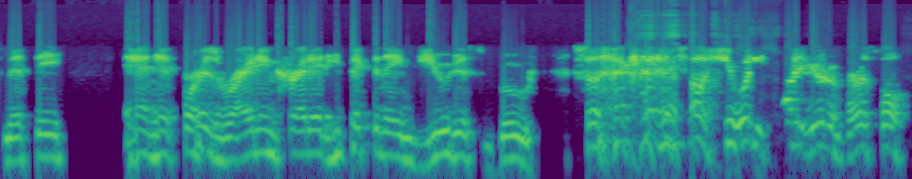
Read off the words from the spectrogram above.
Smithee, and it, for his writing credit he picked the name Judas Booth. So that kind of tells you what he thought Universal.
